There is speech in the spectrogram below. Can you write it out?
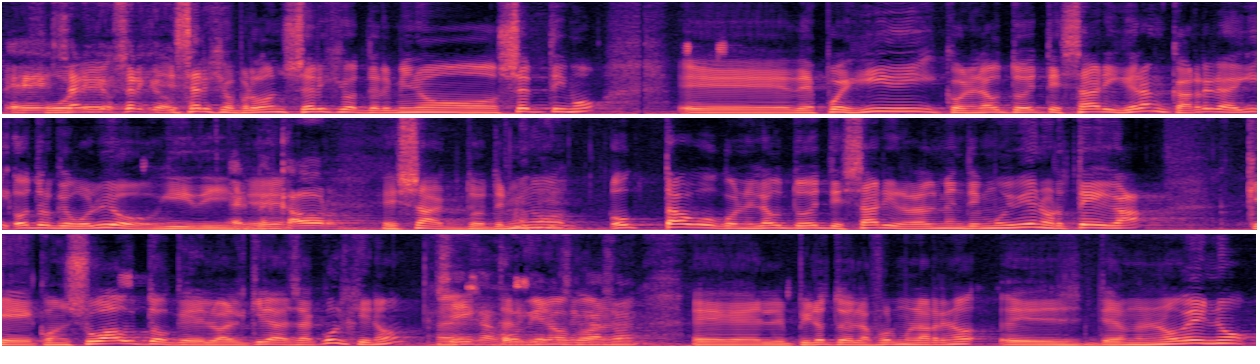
Eh, Sergio, Sergio. eh, Sergio, perdón. Sergio terminó séptimo. Eh, después Guidi con el auto de Tesari. Gran carrera de Guidi. Otro que volvió, Guidi. El eh. pescador. Exacto. Terminó octavo con el auto de Tesari, realmente muy bien. Ortega. Que con su auto que lo alquila Jakulski, ¿no? Sí, Eh, terminó con eh, el piloto de la Fórmula Renault eh, terminó noveno,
